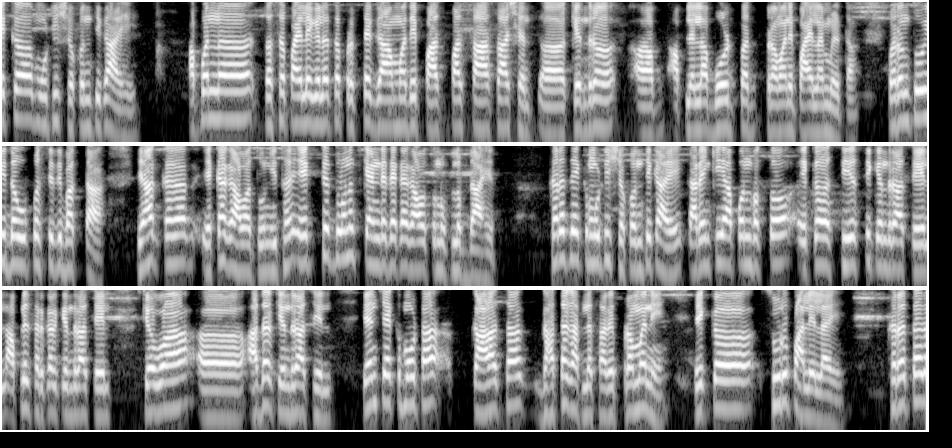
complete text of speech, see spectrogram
एक मोठी शकुंतिका आहे. आपण तसं पाहिलं गेलं तर प्रत्येक गावामध्ये पाच पाच सहा सहा शें केंद्र आपल्याला बोर्ड प्रमाणे पाहायला मिळतात. परंतु इथं उपस्थिती बघता या एका गावातून इथं एक ते दोनच कॅन्डिडेट एका गावातून उपलब्ध आहेत. खरंच एक मोठी शकुंतिका आहे कारण की आपण बघतो एक सी एस सी केंद्र असेल आपले सरकार केंद्र असेल किंवा आधार केंद्र असेल यांचा एक मोठा काळाचा घाता घातल्यासारे प्रमाणे एक स्वरूप आलेलं आहे. खरं तर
